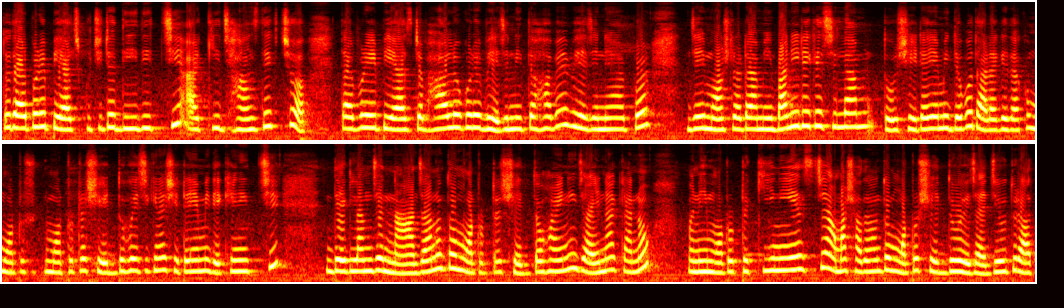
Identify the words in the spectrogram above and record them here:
তো তারপরে পেঁয়াজ কুচিটা দিয়ে দিচ্ছি আর কি ঝাঁঝ দেখছ? তারপরে এই পেঁয়াজটা ভালো করে ভেজে নিতে হবে। ভেজে নেওয়ার পর যেই মশলাটা আমি বানিয়ে রেখেছিলাম, তো সেটাই আমি দেবো। তার আগে দেখো মটর মটরটা সেদ্ধ হয়েছে কিনা সেটাই আমি দেখে নিচ্ছি। দেখলাম যে, না, জানো তো, মটরটা সেদ্ধ হয়নি, যাই না কেন? মানে এই মটরটা কী নিয়ে এসছে? আমার সাধারণত মটর সেদ্ধ হয়ে যায়, যেহেতু রাত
